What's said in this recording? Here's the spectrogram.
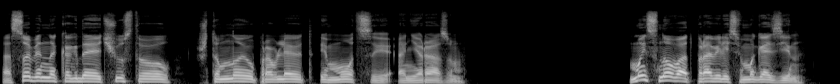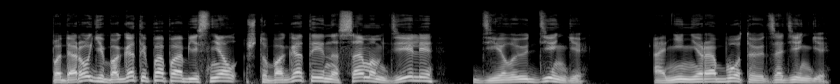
особенно когда я чувствовал, что мной управляют эмоции, а не разум. Мы снова отправились в магазин. По дороге богатый папа объяснял, что богатые на самом деле делают деньги. Они не работают за деньги.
